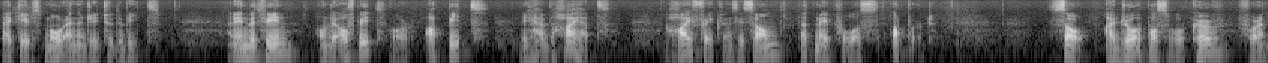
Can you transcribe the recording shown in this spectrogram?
that gives more energy to the beat. And in between, on the offbeat or upbeat, we have the hi-hat, high frequency sound that may pull us upward. So I draw a possible curve for an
